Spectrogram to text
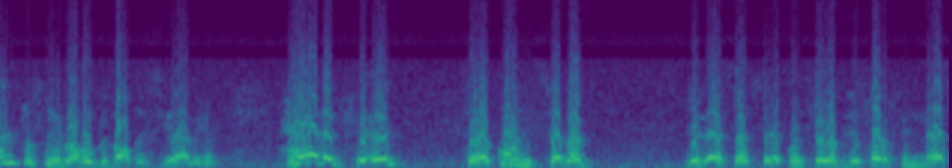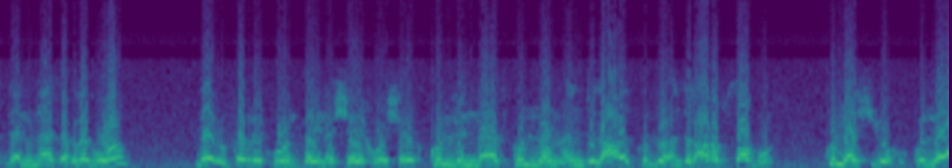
أن تصيبه ببعض سهامهم. هذا الفعل سيكون سبب للأسف سيكون سبب لصرف الناس لأن الناس أغلبهم لا يفرقون بين شيخ وشيخ كل الناس كلهم عند العرب كله عند العرب صابون. كلها شيوخ وكلها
